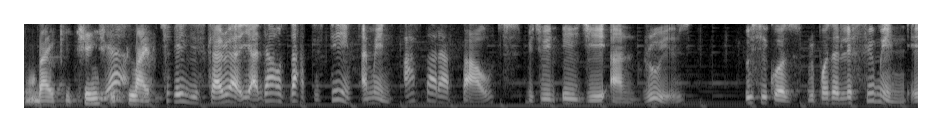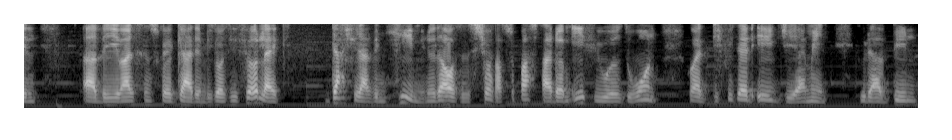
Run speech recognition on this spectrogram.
Like he changed yeah, his life. Changed his career. Yeah, that was that's the thing. I mean, after that bout between AJ and Ruiz, Usyk was reportedly fuming in uh, the Madison Square Garden because he felt like that should have been him. You know, that was his shot at superstardom. If he was the one who had defeated AJ, I mean, he would have been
